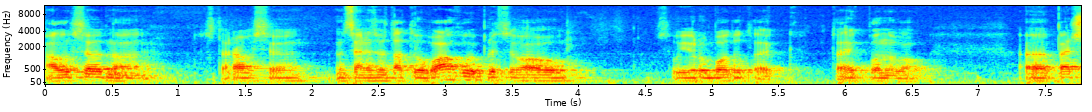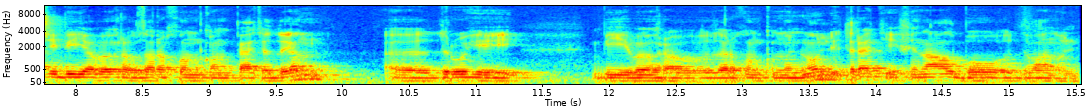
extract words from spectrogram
але все одно старався на це не звертати увагу і працював свою роботу так, як, так, як планував. Е, перший бій я виграв за рахунком 5-1, е, другий бій виграв за рахунком 0-0, і третій фінал був 2-0.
